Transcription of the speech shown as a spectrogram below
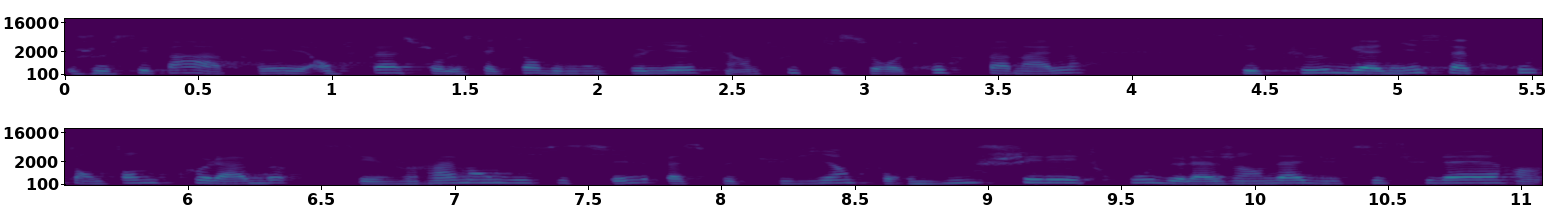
je sais pas après, en tout cas sur le secteur de Montpellier, c'est un truc qui se retrouve pas mal, c'est que gagner sa croûte en temps de collab, c'est vraiment difficile parce que tu viens pour boucher les trous de l'agenda du titulaire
